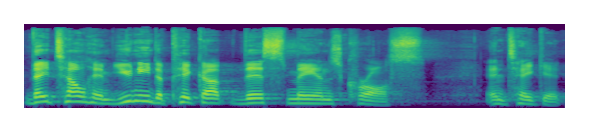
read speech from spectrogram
they tell him, You need to pick up this man's cross and take it.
